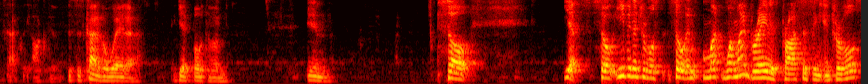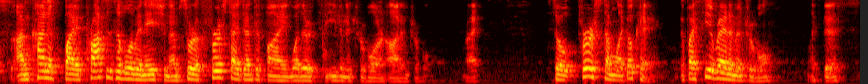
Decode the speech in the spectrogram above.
Exactly, octave. This is kind of a way to get both of them in. So, yes, so even intervals. So my, when my brain is processing intervals, I'm kind of, by process of elimination, I'm sort of first identifying whether it's an even interval or an odd interval, right? So first I'm like, okay, if I see a random interval like this,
